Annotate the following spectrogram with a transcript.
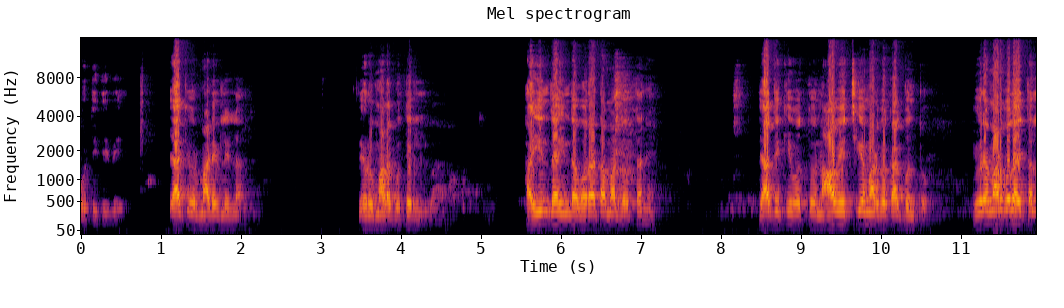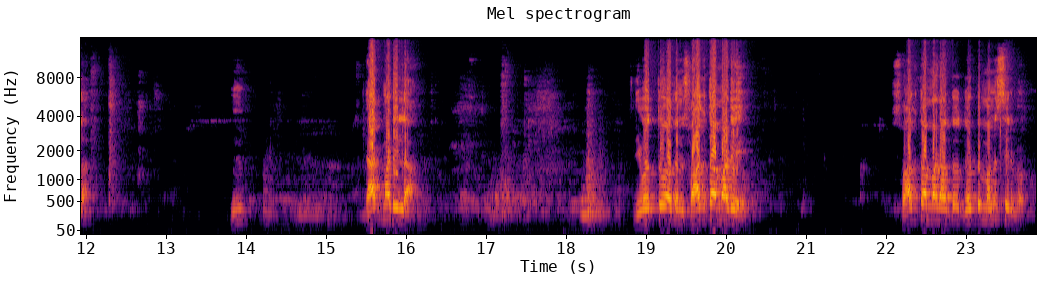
ಕೊಟ್ಟಿದ್ದೀವಿ. ಯಾಕೆ ಇವ್ರು ಮಾಡಿರಲಿಲ್ಲ? ಇವ್ರಿಗೆ ಮಾಡೋಕ್ಕೆ ಗೊತ್ತಿರಲಿಲ್ವಾ? ಕೈಯಿಂದ ಇಂದ ಹೋರಾಟ ಮಾಡಿದವ್ರು ತಾನೆ. ಯಾತಕ್ಕೆ ಇವತ್ತು ನಾವು ಹೆಚ್ಚಿಗೆ ಮಾಡಬೇಕಾಗಿ ಬಂತು. ಇವರೇ ಮಾಡ್ಬೋದಾಯ್ತಲ್ಲ? ಹ್ಮ್? ಯಾಕೆ ಮಾಡಿಲ್ಲ? ಇವತ್ತು ಅದನ್ನು ಸ್ವಾಗತ ಮಾಡಿ. ಸ್ವಾಗತ ಮಾಡೋಂಥ ದೊಡ್ಡ ಮನಸ್ಸಿರ್ಬೇಕು.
